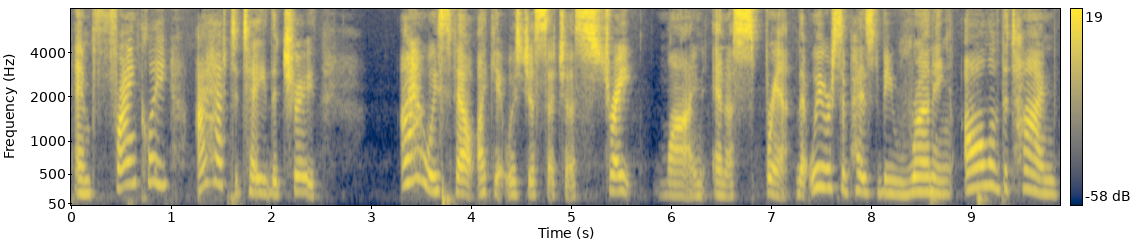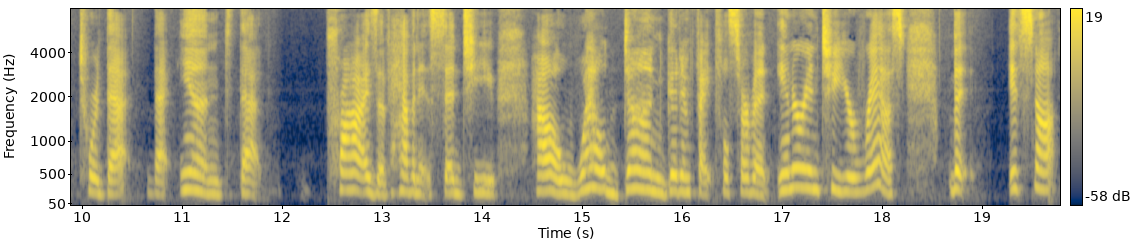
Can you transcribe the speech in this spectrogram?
And frankly, I have to tell you the truth. I always felt like it was just such a straight line and a sprint that we were supposed to be running all of the time toward that that end that prize of having it said to you how well done good and faithful servant enter into your rest but it's not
